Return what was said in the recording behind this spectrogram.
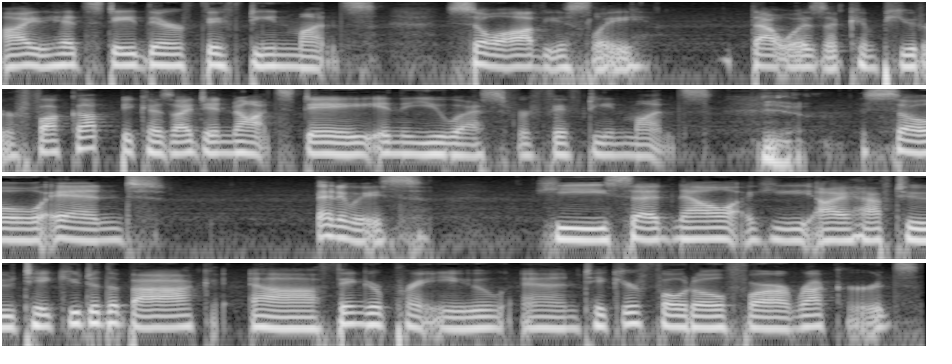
I had stayed there 15 months. So obviously, that was a computer fuck up because I did not stay in the US for 15 months. yeah. So, and anyways, he said now he I have to take you to the back, uh, fingerprint you, and take your photo for our records.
